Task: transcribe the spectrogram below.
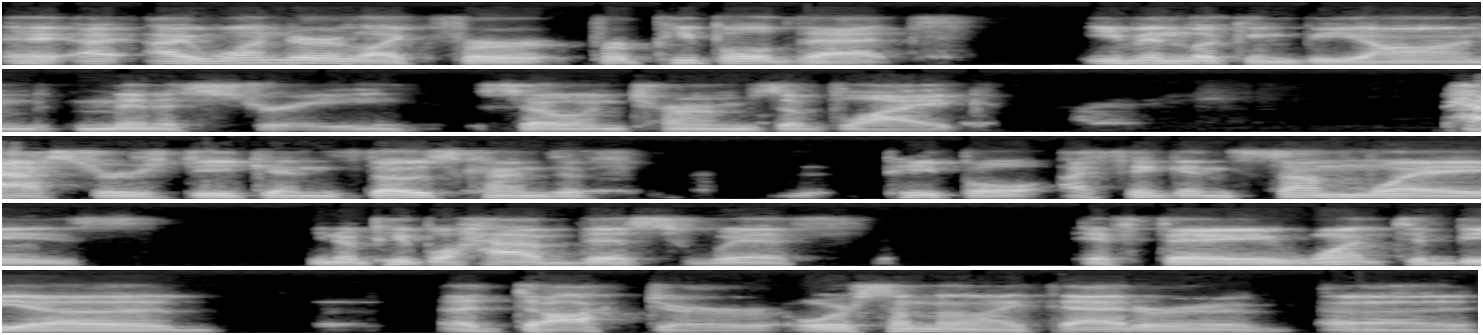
I i wonder like for for people that even looking beyond ministry so in terms of like pastors deacons those kinds of people i think in some ways you know people have this with if they want to be a a doctor or something like that or a, a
